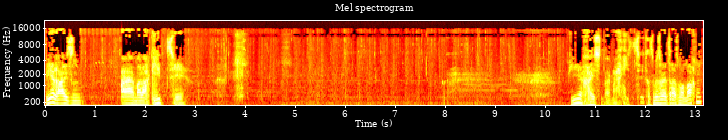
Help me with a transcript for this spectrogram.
Wir reisen Einmal nach Gizeh. Wir reisen einmal nach Gizeh. Das müssen wir jetzt erstmal machen.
